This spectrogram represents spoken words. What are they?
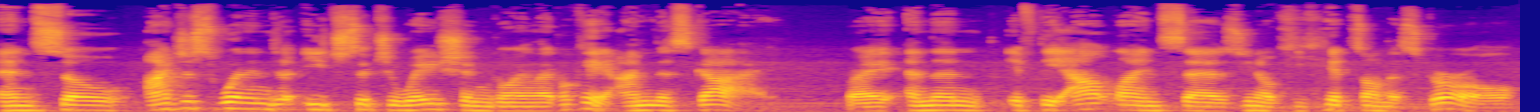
and so I just went into each situation going like okay I'm this guy right? And then if the outline says you know he hits on this girl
